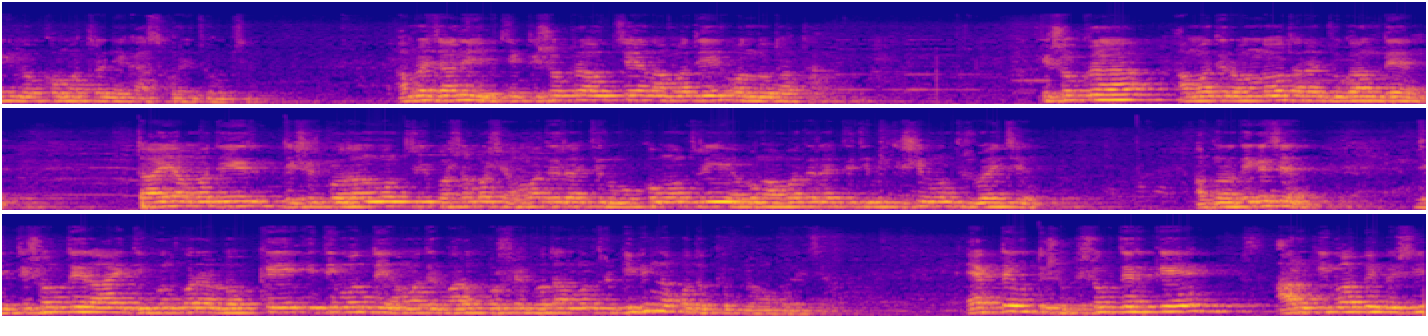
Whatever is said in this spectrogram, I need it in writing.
লক্ষ্যমাত্রা নিয়ে কাজ করে চলছে। আমরা জানি যে কৃষকরা হচ্ছেন আমাদের অন্নদাতা। কৃষকরা আমাদের অন্ন তারা যোগান দেন। তাই আমাদের দেশের প্রধানমন্ত্রী পাশাপাশি আমাদের রাজ্যের মুখ্যমন্ত্রী এবং আমাদের রাজ্যে যিনি কৃষিমন্ত্রী রয়েছেন, আপনারা দেখেছেন যে কৃষকদের আয় দ্বিগুণ করার লক্ষ্যে ইতিমধ্যে আমাদের ভারতবর্ষের প্রধানমন্ত্রী বিভিন্ন পদক্ষেপ গ্রহণ করেছেন। একটাই উদ্দেশ্য, কৃষকদেরকে আরও কীভাবে বেশি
